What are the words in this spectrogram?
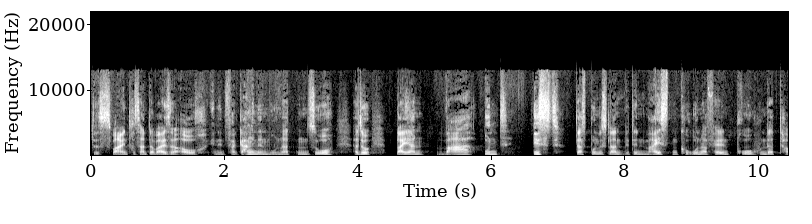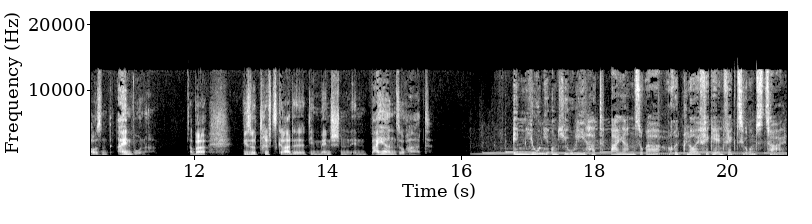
Das war interessanterweise auch in den vergangenen Monaten so. Also Bayern war und ist das Bundesland mit den meisten Corona-Fällen pro 100.000 Einwohner. Aber wieso trifft es gerade die Menschen in Bayern so hart? Im Juni und Juli hat Bayern sogar rückläufige Infektionszahlen.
